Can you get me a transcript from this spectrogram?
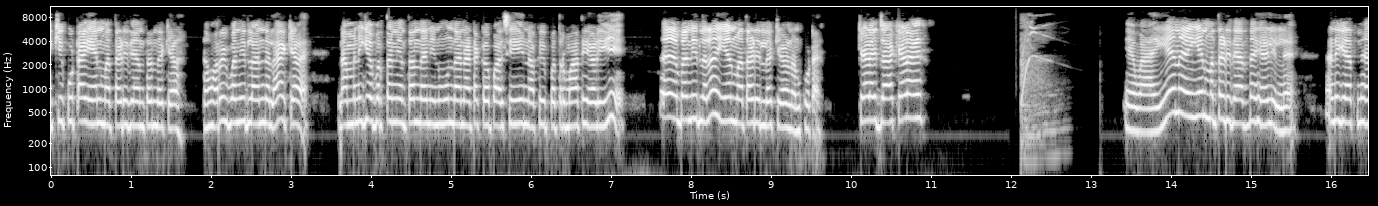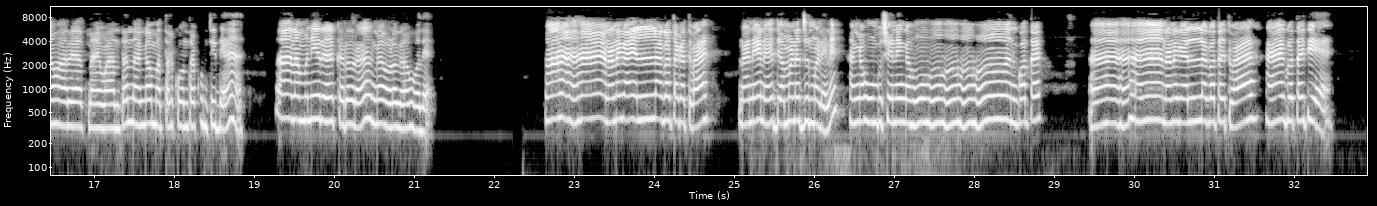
ಈಕಿ ಕೂಟ ಏನ್ ಮಾತಾಡಿದೆ ಅಂತಂದ ಕೇಳ. ಹೊರಗೆ ಬಂದಿದ್ಲ ಅಂದಲ್ಲ ಕೇಳ. ನಮ್ಮ ಮನೆಗೆ ಬರ್ತಾನೆ ಅಂತಂದ ನಿನ್ ಮುಂದೆ ನಾಟಕ ಪಾಸಿ ನಾಲ್ಕು ಇಪ್ಪತ್ತರ ಮಾತು ಹೇಳಿ ಏ, ಬಂದಿದ್ಲಲ್ಲ ಏನ್ ಮಾತಾಡಿಲ್ಲ ಕೇಳ ನನ್ ಕೂಟ ಕೇಳ ಜಾ ಕೇಳ ಏನ ಏನ್ ಮಾತಾಡಿದೆ ಅಂತ ಹೇಳಿಲ್ಲ ನನಗೆ ಆತ್ನ ಮಾರಿ ಆತ್ನ ಇವ ಅಂತ ಹಂಗ ಮಾತಾಡ್ಕೊಂತ ಕುಂತಿದ್ದೆ ನಮ್ಮ ನೀರ ಕರೋರ ಹಂಗ ಒಳಗ ಹೋದೆ ಹಾ ಹಾ ನನಗ ಎಲ್ಲ ಗೊತ್ತಾಗತ್ತವ ನಾನೇನು ಜುನ್ ಮಾಡೀನಿ ಹಂಗ ಹುಂಬುಸೇನಿ ಹಂಗ ಹ್ಞೂ ಹ್ಞೂ ಹ್ಞೂ ಹ್ಞೂ ಹ್ಮ್ ಅನ್ಕೋತೆ ಹಾ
